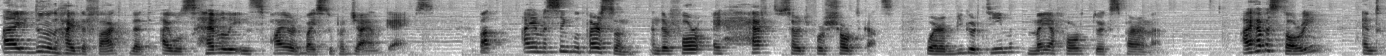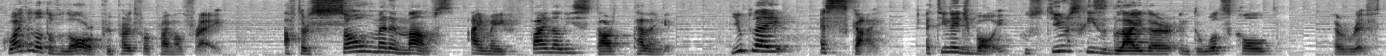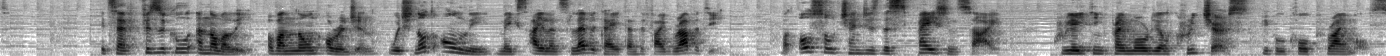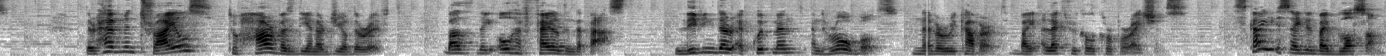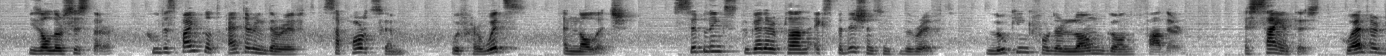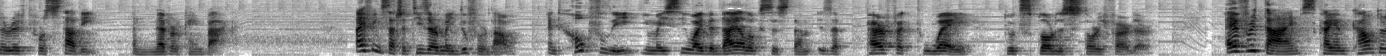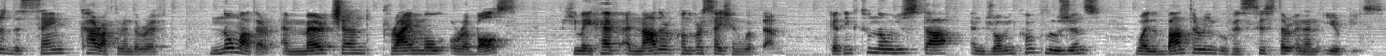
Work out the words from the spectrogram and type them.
I do not hide the fact that I was heavily inspired by Supergiant games, but I am a single person and therefore I have to search for shortcuts where a bigger team may afford to experiment. I have a story and quite a lot of lore prepared for Primal Fray. After so many months, I may finally start telling it. You play as Sky, a teenage boy who steers his glider into what's called a rift. It's a physical anomaly of unknown origin, which not only makes islands levitate and defy gravity, but also changes the space inside, creating primordial creatures people call primals. There have been trials to harvest the energy of the rift, but they all have failed in the past, leaving their equipment and robots never recovered by electrical corporations. Sky is aided by Blossom, his older sister, who despite not entering the rift, supports him with her wits and knowledge. Siblings together plan expeditions into the rift, looking for their long-gone father, a scientist who entered the rift for study and never came back. I think such a teaser may do for now, and hopefully you may see why the dialogue system is a perfect way to explore this story further. Every time Sky encounters the same character in the Rift, no matter a merchant, primal or a boss, he may have another conversation with them, getting to know new stuff and drawing conclusions while bantering with his sister in an earpiece.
